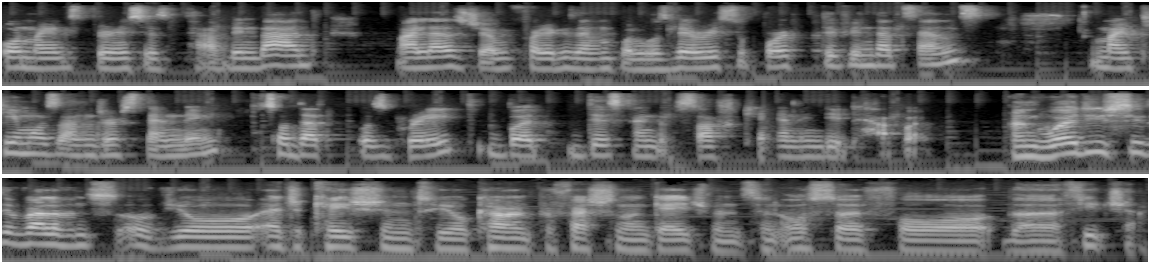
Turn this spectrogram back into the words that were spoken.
all my experiences have been bad. My last job, for example, was very supportive in that sense. My team was understanding, so that was great. But this kind of stuff can indeed happen. And where do you see the relevance of your education to your current professional engagements and also for the future?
